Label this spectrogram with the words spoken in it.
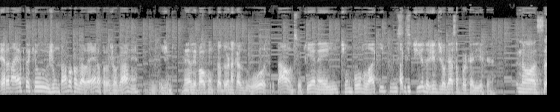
era na época que eu juntava com a galera pra jogar, né? A gente né, levar o computador na casa do outro e tal, não sei o que, né? E tinha um povo lá que assistia da gente jogar essa porcaria, cara. Nossa.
